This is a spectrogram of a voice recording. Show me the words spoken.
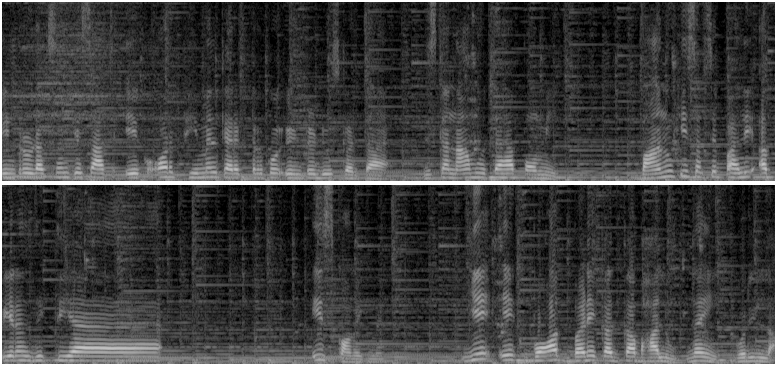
इंट्रोडक्शन के साथ एक और फीमेल कैरेक्टर को इंट्रोड्यूस करता है, जिसका नाम होता है पौमी। बानू की सबसे पहली अपियरेंस दिखती है। इस कॉमिक में। ये एक बहुत बड़े कद का भालू, नहीं गोरिल्ला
